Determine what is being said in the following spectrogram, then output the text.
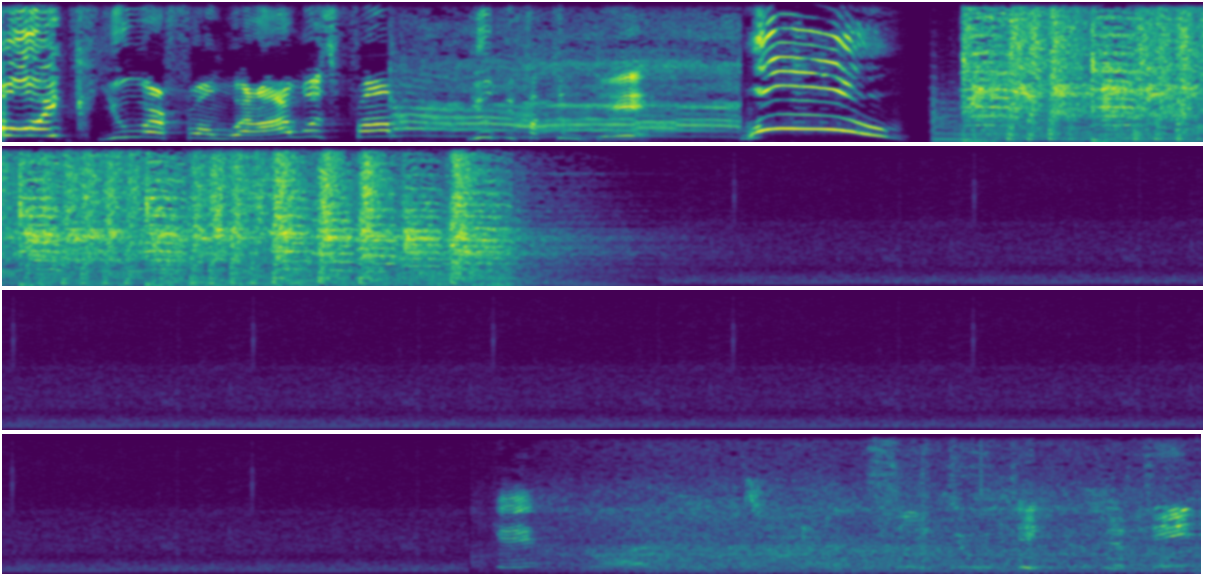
Boink! If you were from where I was from, you'll be fucking dead. Woo! Okay. Scene 2, take 13.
